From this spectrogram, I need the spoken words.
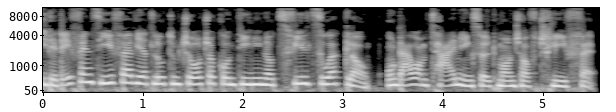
In der Defensive wird laut Giorgio Contini noch zu viel zugelassen. Und auch am Timing soll die Mannschaft schleifen.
